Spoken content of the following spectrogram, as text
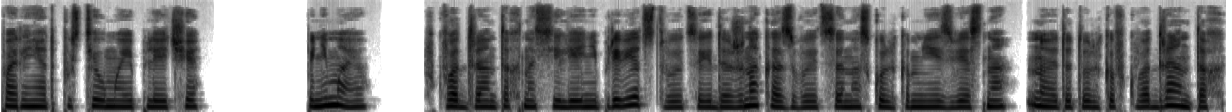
Парень отпустил мои плечи. Понимаю. В квадрантах насилие не приветствуется и даже наказывается, насколько мне известно, но это только в квадрантах.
